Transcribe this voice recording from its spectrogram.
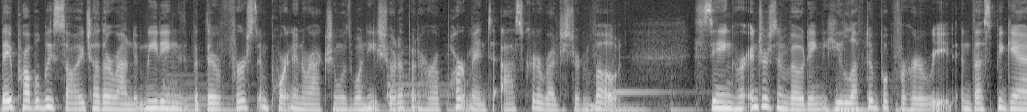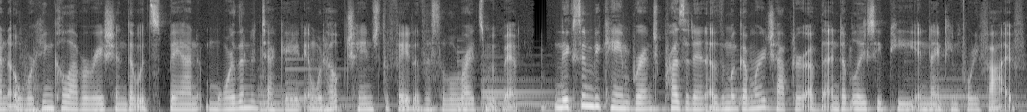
They probably saw each other around at meetings, but their first important interaction was when he showed up at her apartment to ask her to register to vote. Seeing her interest in voting, he left a book for her to read and thus began a working collaboration that would span more than a decade and would help change the fate of the civil rights movement. Nixon became branch president of the Montgomery chapter of the NAACP in 1945.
